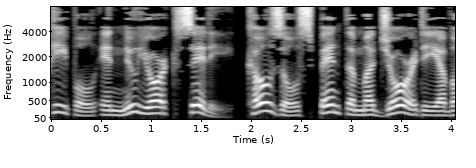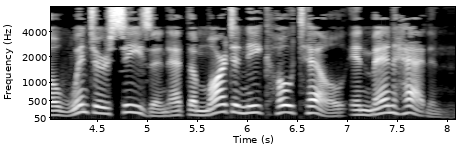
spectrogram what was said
people in New York City, Kozol spent the majority of a winter season at the Martinique Hotel in Manhattan,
